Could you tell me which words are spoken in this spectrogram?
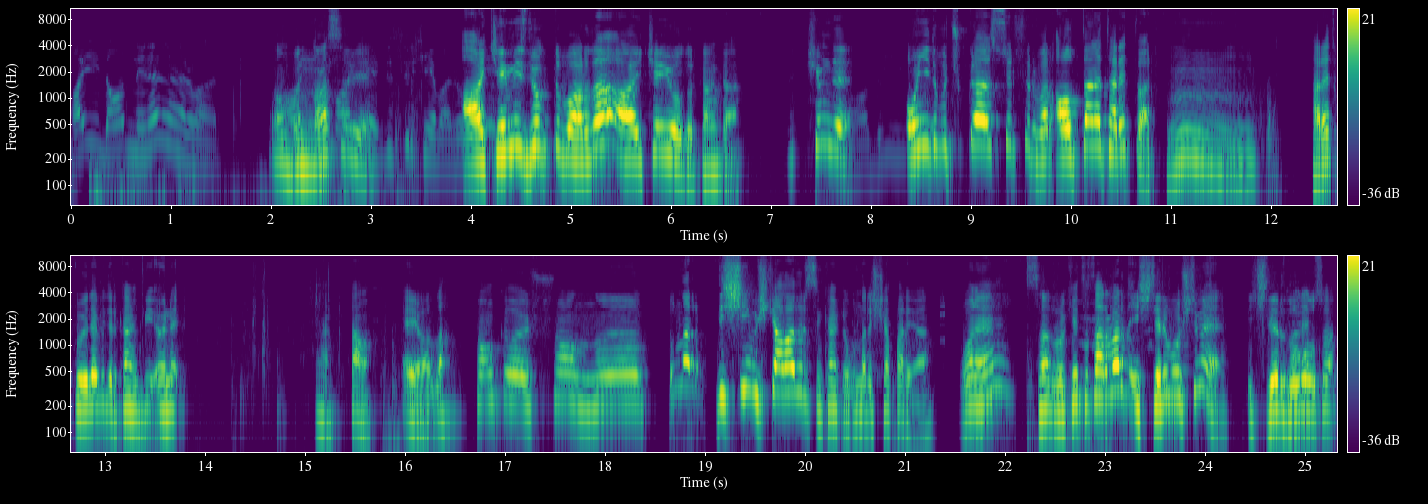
ay daha neler neler var. Oğlum AK, bu nasıl AK, bir... Bir sürü şey var. AK'miz yoktu bu arada. AK iyi olur kanka. Şimdi Abi. 17.5K sülfür var. 6 tane taret var. Hmm. Taret koyulabilir kanka bir öne... Heh, tamam. Eyvallah. Kanka şu anlık... Bunlar dişiymiş ki alabilirsin kanka. Bunlar iş yapar ya. O ne? Sen roket atar var da içleri boş değil mi? İçleri dolu olsa...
